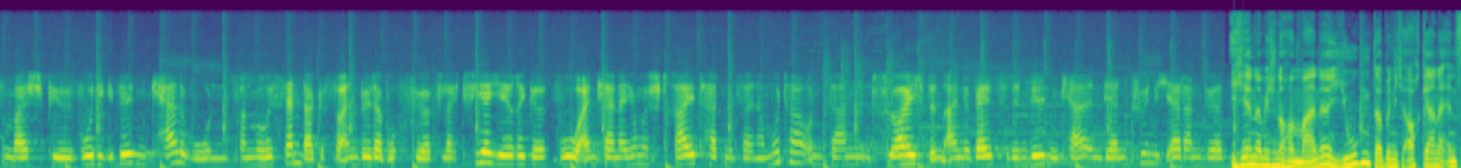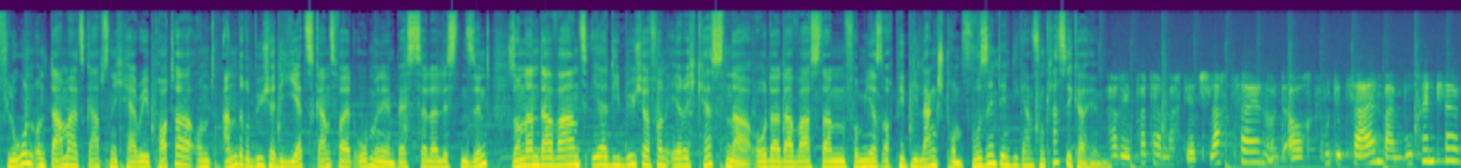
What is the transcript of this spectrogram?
Zum Beispiel, wo die wilden Kerle wohnen von Maurice Sendak ist so ein Bilderbuch für vielleicht Vierjährige, wo ein kleiner Junge Streit hat mit seiner Mutter und dann entfleucht in eine Welt zu den wilden Kerlen, deren König er dann wird. Ich erinnere mich noch an meine Jugend, da bin ich auch gerne entflohen und damals gab es nicht Harry Potter und andere Bücher, die jetzt ganz weit oben in den Bestsellerlisten sind, sondern da waren es eher die Bücher von Erich Kästner oder da war es dann von mir aus auch Pippi Langstrumpf. Wo sind denn die ganzen Klassiker hin? Harry Potter macht jetzt Schlagzeilen und auch gute Zahlen beim Buchhändler,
